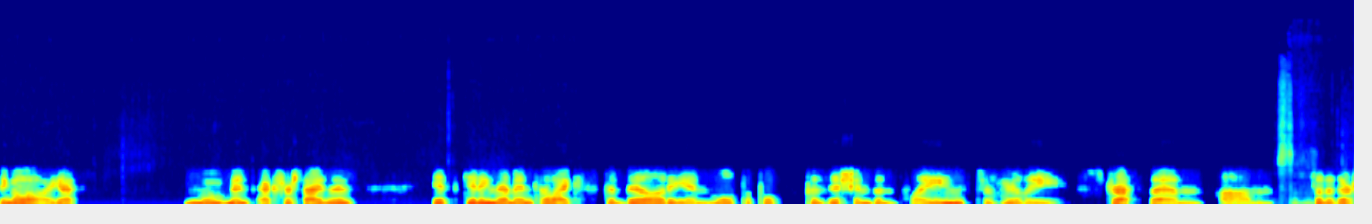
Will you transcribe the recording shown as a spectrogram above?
single I guess movement exercises, it's getting them into like stability in multiple positions and planes to really stress them um, so that they're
